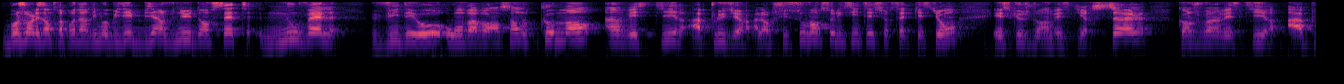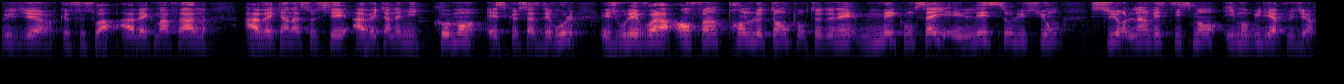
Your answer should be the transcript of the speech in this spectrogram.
Bonjour les entrepreneurs d'immobilier, bienvenue dans cette nouvelle vidéo où on va voir ensemble comment investir à plusieurs. Alors, je suis souvent sollicité sur cette question. Est-ce que je dois investir seul? Quand je veux investir à plusieurs, que ce soit avec ma femme, avec un associé, avec un ami, comment est-ce que ça se déroule? Et je voulais voilà enfin prendre le temps pour te donner mes conseils et les solutions sur l'investissement immobilier à plusieurs.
